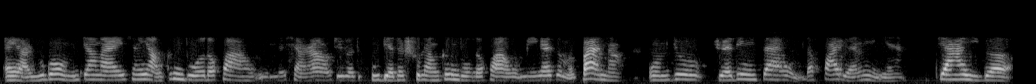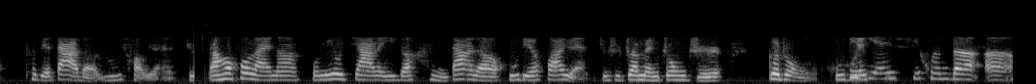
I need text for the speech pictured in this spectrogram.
哎呀，如果我们将来想养更多的话，我们想让这个蝴蝶的数量更多的话，我们应该怎么办呢？我们就决定在我们的花园里面加一个特别大的乳草园，就然后后来呢，我们又加了一个很大的蝴蝶花园，就是专门种植各种蝴蝶喜欢的呃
